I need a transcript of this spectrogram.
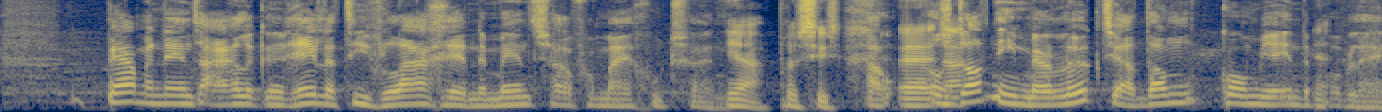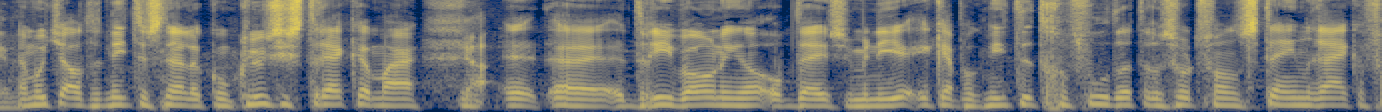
permanent eigenlijk een relatief laag rendement zou voor mij goed zijn. Ja, precies. Nou, eh, als nou- dat niet meer lukt, ja, dan kom je in de problemen. Dan moet je altijd niet te snelle conclusies trekken. Maar uh, drie woningen op deze manier. Ik heb ook niet het gevoel dat er een soort van steenrijke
